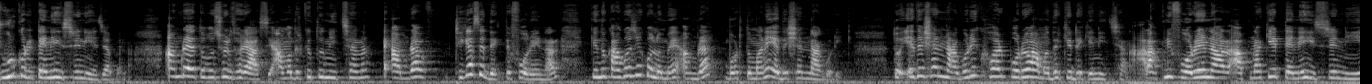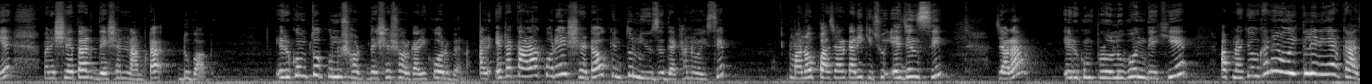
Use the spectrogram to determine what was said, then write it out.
জোর করে টেনে হিস্ট্রি নিয়ে যাবে না। আমরা এত বছর ধরে আসি আমাদেরকে তো নিচ্ছে না। আমরা, ঠিক আছে, দেখতে ফরেনার কিন্তু কাগজে কলমে আমরা বর্তমানে এদেশের নাগরিক। তো এদেশের নাগরিক হওয়ার পরেও আমাদেরকে ডেকে নিচ্ছে না। আর আপনি ফরেনার আপনাকে টেনে হিস্ট্রি নিয়ে মানে সে তার দেশের নামটা ডুবাবে। এরকম তো কোনো দেশের সরকারি করবে না। আর এটা কারা করে, সেটাও কিন্তু নিউজে দেখানো হয়েছে। মানব পাচারকারী কিছু এজেন্সি যারা এরকম প্রলোভন দেখিয়ে আপনাকে ওখানে ওই ক্লিনিং এর কাজ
